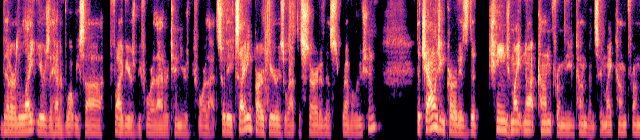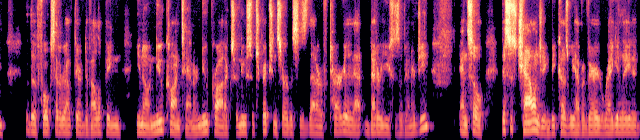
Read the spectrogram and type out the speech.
that are light years ahead of what we saw five years before that or 10 years before that. So the exciting part here is we're at the start of this revolution. The challenging part is that change might not come from the incumbents. It might come from the folks that are out there developing, you know, new content or new products or new subscription services that are targeted at better uses of energy. And so this is challenging because we have a very regulated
